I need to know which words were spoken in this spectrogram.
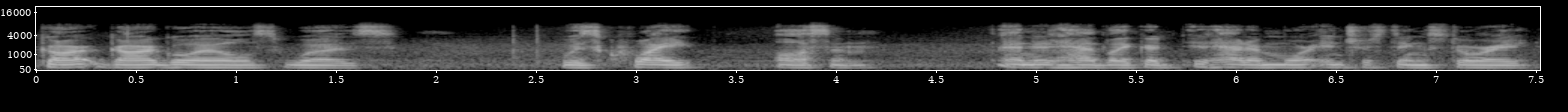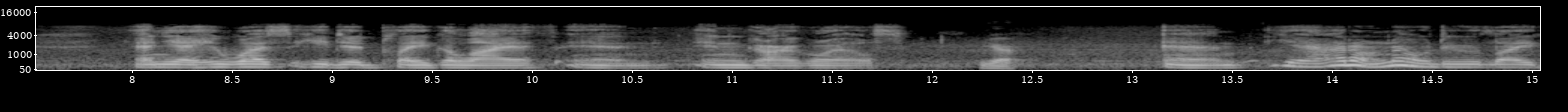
Gar- Gargoyles was was quite awesome, and it had like a it had a more interesting story, and yeah, he was he did play Goliath in in Gargoyles, Yeah. and yeah, I don't know, dude, like.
